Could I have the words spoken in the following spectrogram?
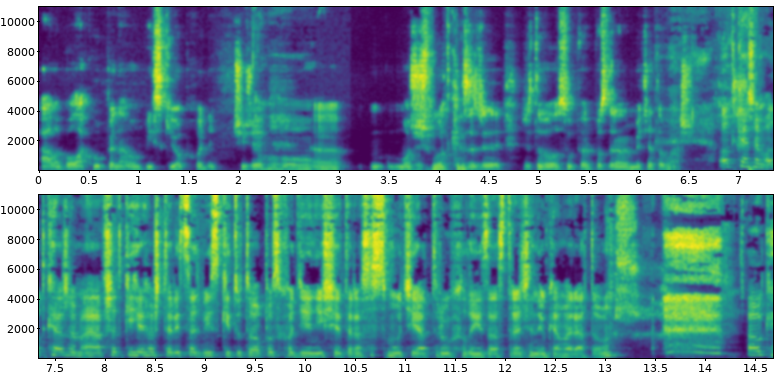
ale bola kúpená vo whisky obchode. Čiže oh. uh, môžeš mu odkázať, že, že to bolo super. Pozdravujeme ťa, Tomáš. Odkážem, odkážem a všetkých jeho 40 whisky tuto poschodie nižšie teraz sa smútia truchli za strateným kamarátom. OK.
